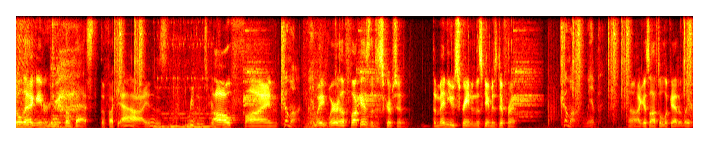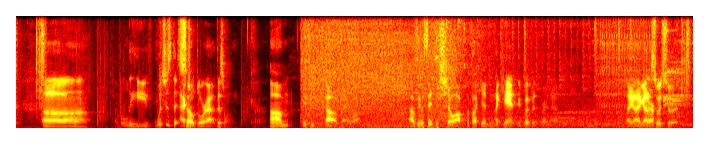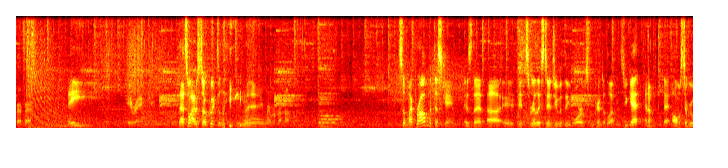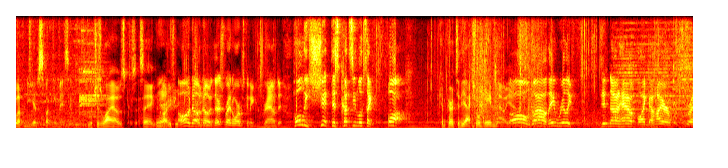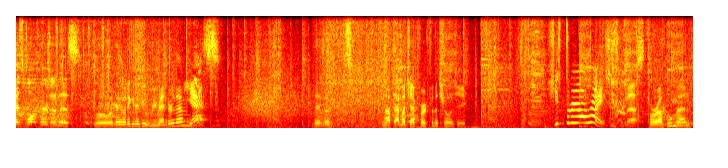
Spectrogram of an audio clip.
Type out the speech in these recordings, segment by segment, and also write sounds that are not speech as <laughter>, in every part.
Good old Agni Rudra. The best. The fucking ah. It is. You read the description. Oh, fine. Come on, wimp. Wait, where the fuck is the description? The menu screen in this game is different. Come on, wimp. Oh, I guess I'll have to look at it later. Uh, I believe. Which is the actual So- door out? This one. Um. If you. Oh, okay. Well. I was gonna say just show off the fucking. I can't equip it right now. I, I gotta Fair. switch to it. fair, fair. Hey, A rank. That's why I was so quick to leave. <laughs> So my problem with this game is that uh, it, it's really stingy with the orbs compared to the weapons you get, and uh, almost every weapon you get is fucking amazing. Which is why I was saying. or if you're, oh no, no, there's red orbs gonna ground it. Holy shit, this cutscene looks like fuck. Compared to the actual game now, yes. Oh wow, they really f- did not have like a higher res version of this. What are they, what are they gonna do? Re-render them? Yes. They- they- not that much effort for the trilogy. She's pretty alright She's the best. for a human.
